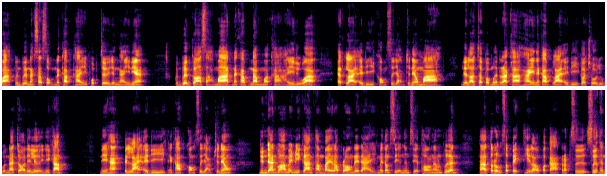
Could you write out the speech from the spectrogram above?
ฝากเพื่อนๆนักสะสมนะครับ ใครพบเจอยังไงเนี่ยเพื่อนๆก็สามารถนะครับนำมาขายหรือว่าแอดไลน์ ID ของสยามชาแนลมาเดี๋ยวเราจะประเมินราคาให้นะครับ Line ID ก็โชว์อยู่บนหน้าจอได้เลยนะครับนี่ฮะเป็น Line ID นะครับของสยามชาแนลยืนยันว่าไม่มีการทำใบรับรองใด ๆ ไม่ต้องเสียเงินเสียทองนะเพื่อนๆถ้าตรงสเปคที่เราประกาศรับซื้อซื้อทัน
